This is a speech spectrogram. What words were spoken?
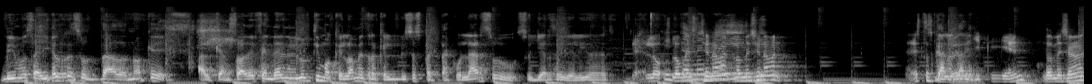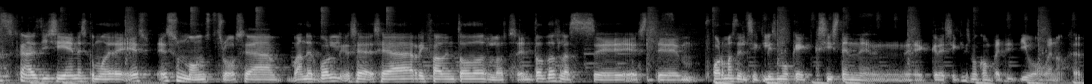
Vimos ahí el resultado, ¿no? Que alcanzó a defender en el último kilómetro que lo hizo espectacular su, su jersey de líder. Lo, Y lo mencionaban, ahí- lo mencionaban. Estos canales dale. de GCN, lo mencionaban estos canales de GCN, es como de, es, es un monstruo, o sea, Vanderpool se, se ha rifado en todos los, en todas las eh, este, formas del ciclismo que existen en eh, de ciclismo competitivo, bueno, o sea,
